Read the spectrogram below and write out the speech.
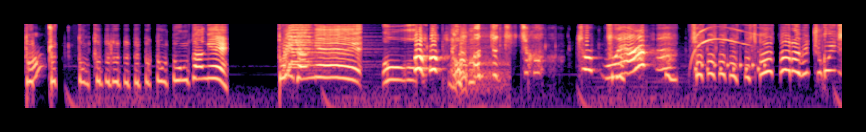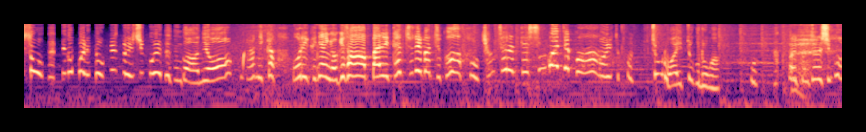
똥똥똥똥똥똥똥똥똥 똥상해. 똥상해. 오. 어, 어, 저, 저, 저거 저 뭐야? 사람이 죽어 있어. 이거 빨리 경찰서에 신고해야 되는 거 아니야? 그러니까 우리 그냥 여기서 빨리 탈출해가지고 경찰한테 신고하자고. 아 이쪽 이쪽으로 와 이쪽으로 와. 어, 빨리 경찰에 신고.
